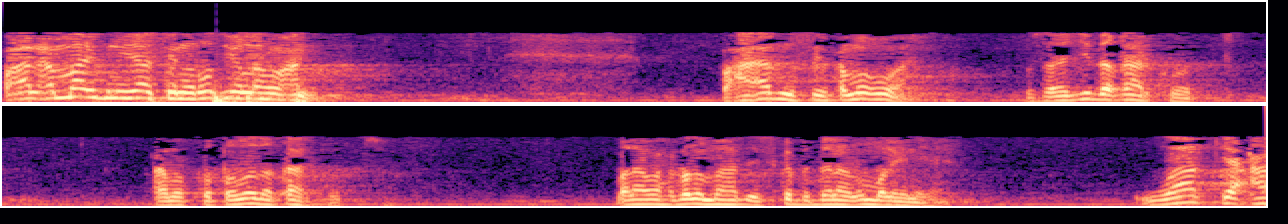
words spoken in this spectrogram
Can camaar ibni yaasin radi allahu canh waxaa aada nasiib xumo u ah. Masaajidda qaarkood ama khudabada qaarkood balaa wax badan ba hadda iska bedelaan u malaynaya. Waaqica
